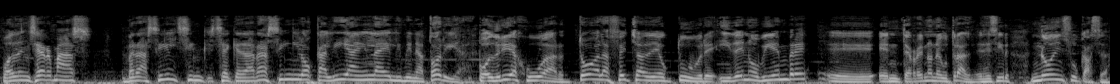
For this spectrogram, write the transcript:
pueden ser más. Brasil sin- se quedará sin localía en la eliminatoria. Podría jugar toda la fecha de octubre y de noviembre eh, en terreno neutral, es decir, no en su casa.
